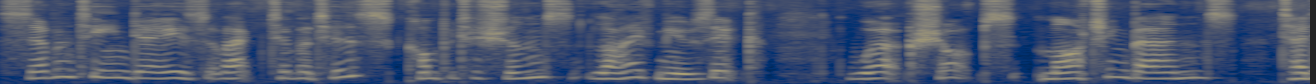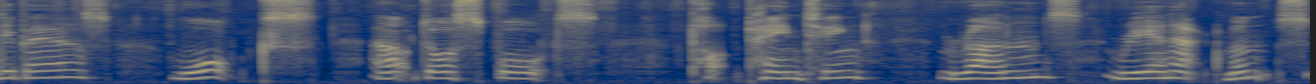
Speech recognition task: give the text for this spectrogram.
17 days of activities, competitions, live music, workshops, marching bands, teddy bears, walks, outdoor sports, pot painting, runs, reenactments,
